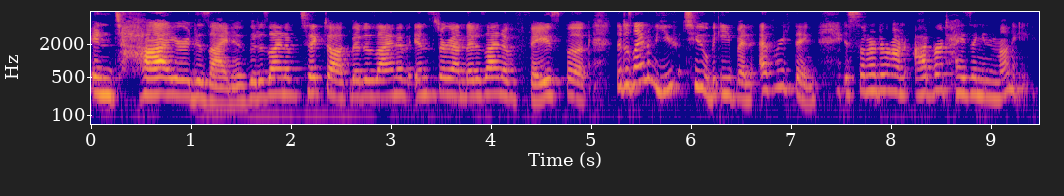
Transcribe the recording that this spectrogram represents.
entire design is. The design of TikTok, the design of Instagram, the design of Facebook, the design of YouTube even, everything is centered around advertising and money.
